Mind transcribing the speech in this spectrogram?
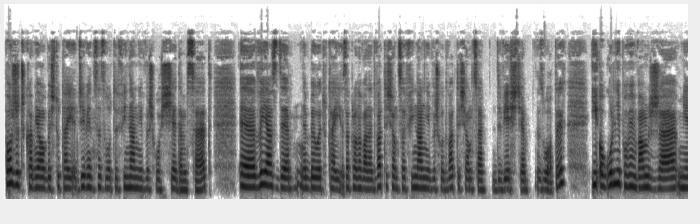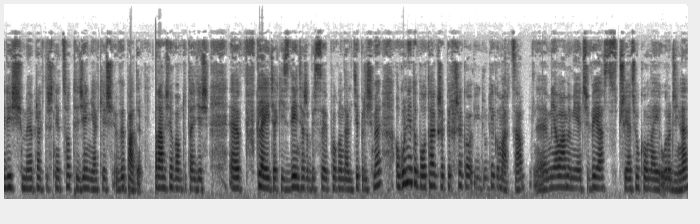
pożyczka miało być tutaj 900 zł, finalnie wyszło 700, E, wyjazdy były tutaj zaplanowane 2000, finalnie wyszło 2200 zł i ogólnie powiem Wam, że mieliśmy praktycznie co tydzień jakieś wypady. Staram się Wam tutaj gdzieś e, wkleić jakieś zdjęcia, żebyście sobie poglądali, gdzie byliśmy. Ogólnie to było tak, że 1 i 2 marca e, miałam mieć wyjazd z przyjaciółką na jej urodziny,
